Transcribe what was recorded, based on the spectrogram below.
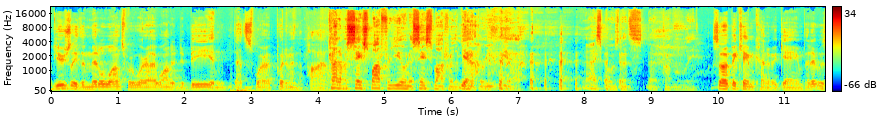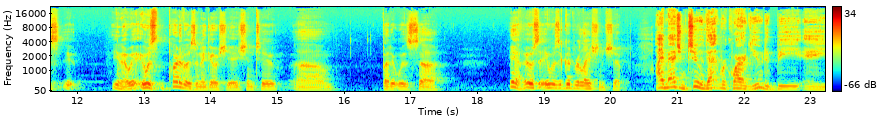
usually the middle ones were where I wanted to be, and that's where I put them in the pile. Kind of a safe spot for you and a safe spot for the Yeah. paper. Yeah. I suppose that's that probably. So it became kind of a game, but it was, it, you know, it, it was part of it was a negotiation too. Um, but it was, uh, yeah, it was it was a good relationship. I imagine too that required you to be a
